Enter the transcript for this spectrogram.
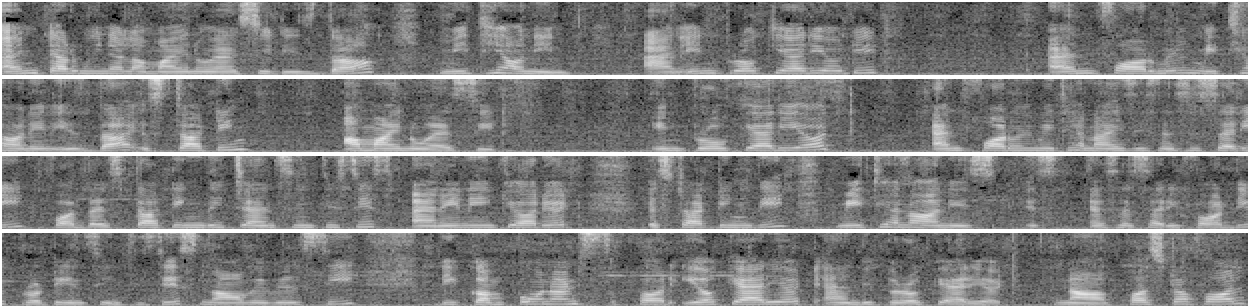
and terminal amino acid is the methionine and in prokaryote it n formyl methionine is the starting amino acid. In prokaryote and formyl methionine is necessary for the starting the chain synthesis and in eukaryote starting the methionine is, is necessary for the protein synthesis. Now we will see the components for eukaryote and the prokaryote. Now first of all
